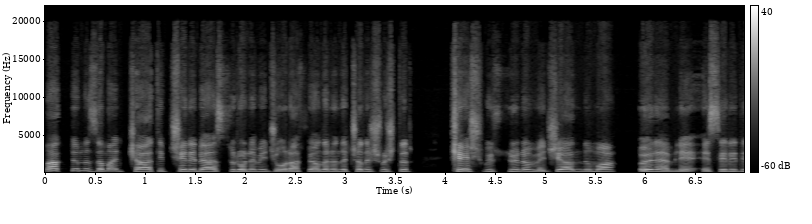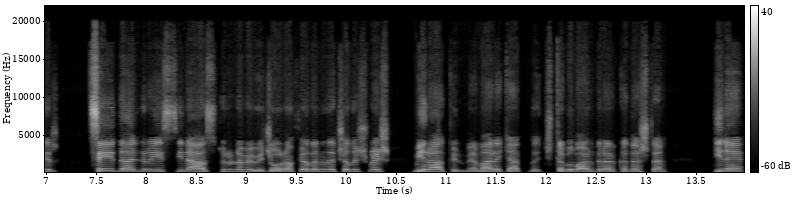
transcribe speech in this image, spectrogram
Baktığımız zaman Katip Çelebi astronomi coğrafya alanında çalışmıştır. Keşf-i Sünun ve Cihan önemli eseridir. Seyyid Ali Reis yine astronomi ve coğrafya alanında çalışmış. Miratül Memarek adlı kitabı vardır arkadaşlar. Yine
